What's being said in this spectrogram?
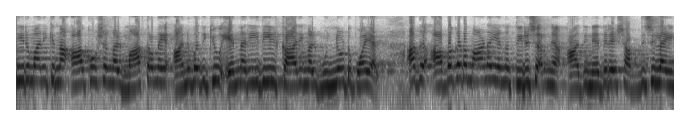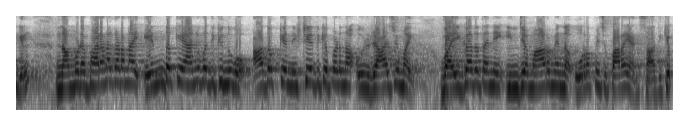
തീരുമാനിക്കുന്ന ആഘോഷങ്ങൾ മാത്രമേ അനുവദിക്കൂ എന്ന രീതിയിൽ കാര്യങ്ങൾ മുന്നോട്ട് പോയാൽ അത് അപകടമാണ് എന്ന് തിരിച്ചറിഞ്ഞ് അതിനെതിരെ ശബ്ദിച്ചില്ല എങ്കിൽ നമ്മുടെ ഭരണഘടന എന്തൊക്കെ അനുവദിക്കുന്നുവോ അതൊക്കെ നിഷേധിക്കപ്പെടുന്ന ഒരു രാജ്യമായി വൈകാതെ തന്നെ ഇന്ത്യ മാറുമെന്ന് ഉറപ്പിച്ച് പറയാൻ സാധിക്കും.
